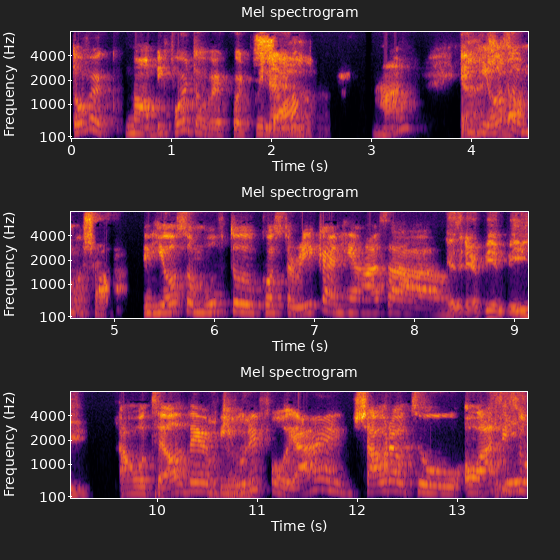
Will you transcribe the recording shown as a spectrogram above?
Dover. No, before Dover Court. Queen Shaw? and huh? And Yeah, he also mo- Shaw. and he also moved to Costa Rica and he has a He has an Airbnb. a hotel there, Hotel. beautiful. Yeah. Shout out to Oasis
